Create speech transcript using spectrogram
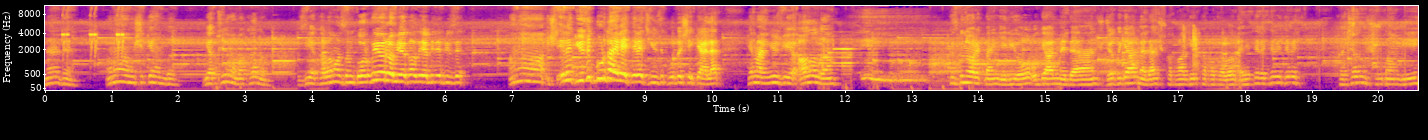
Nerede? Ana ışık yandı. Yatıyor mu bakalım. Bizi yakalamasın. Korkuyorum yakalayabilir bizi. Ana işte evet yüzük burada evet evet yüzük burada şekerler. Hemen yüzüğü alalım. Kızgın öğretmen geliyor. O gelmeden, şu cadı gelmeden şu kapağı geri kapatalım. Evet evet evet evet. Kaçalım şuradan bir.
